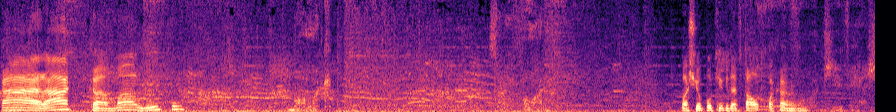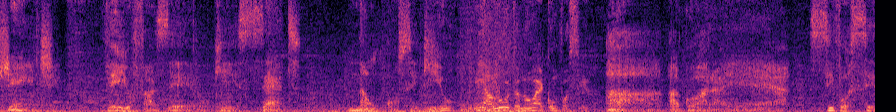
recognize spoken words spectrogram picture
Caraca, maluco. Moloch. Baixei um pouquinho que deve estar alto pra caramba. O divergente veio fazer o que Seth não conseguiu. Minha luta não é com você. Ah, agora é. Se você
